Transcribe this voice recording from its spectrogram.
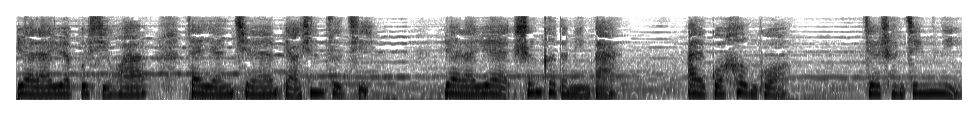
越来越不喜欢在人前表现自己，越来越深刻的明白，爱过恨过，皆成经历。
